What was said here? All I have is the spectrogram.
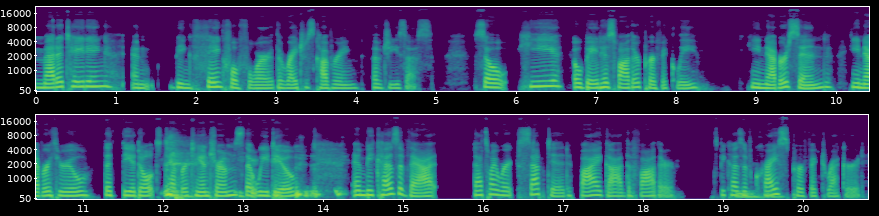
meditating and being thankful for the righteous covering of Jesus. So he obeyed his father perfectly. He never sinned. He never threw the, the adult temper tantrums that we do. And because of that, that's why we're accepted by God the Father. It's because mm-hmm. of Christ's perfect record.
